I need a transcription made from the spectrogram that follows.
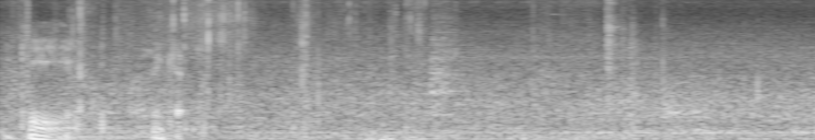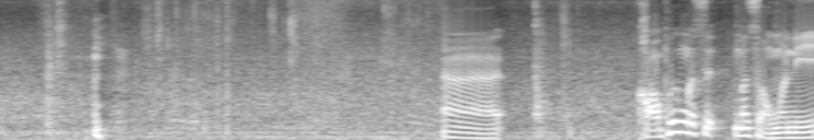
โอเคนะครับ อของเพิ่งมาสมาส่งวันนี้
